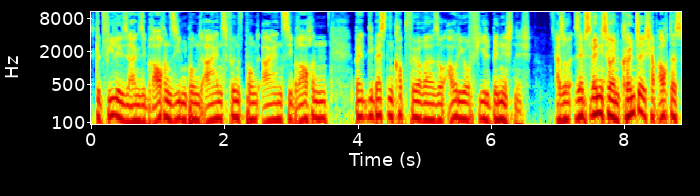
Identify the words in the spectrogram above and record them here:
es gibt viele, die sagen, sie brauchen 7.1, 5.1, sie brauchen die besten Kopfhörer, so audiophil bin ich nicht. Also selbst wenn ich es hören könnte, ich habe auch das,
